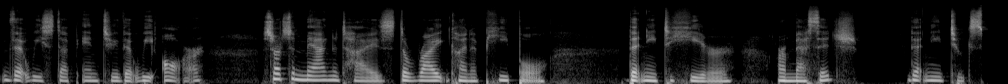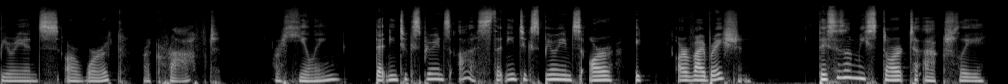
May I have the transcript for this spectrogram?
that we step into, that we are, starts to magnetize the right kind of people that need to hear our message, that need to experience our work, our craft, our healing, that need to experience us, that need to experience our our vibration. This is when we start to actually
